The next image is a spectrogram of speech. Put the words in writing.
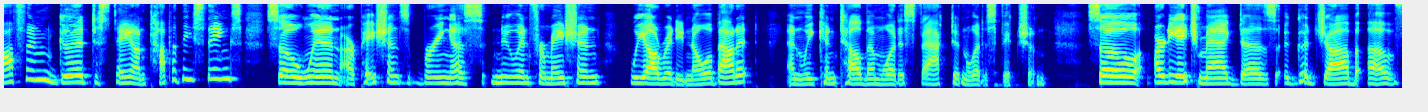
often good to stay on top of these things. So when our patients bring us new information, we already know about it and we can tell them what is fact and what is fiction. So, RDH Mag does a good job of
